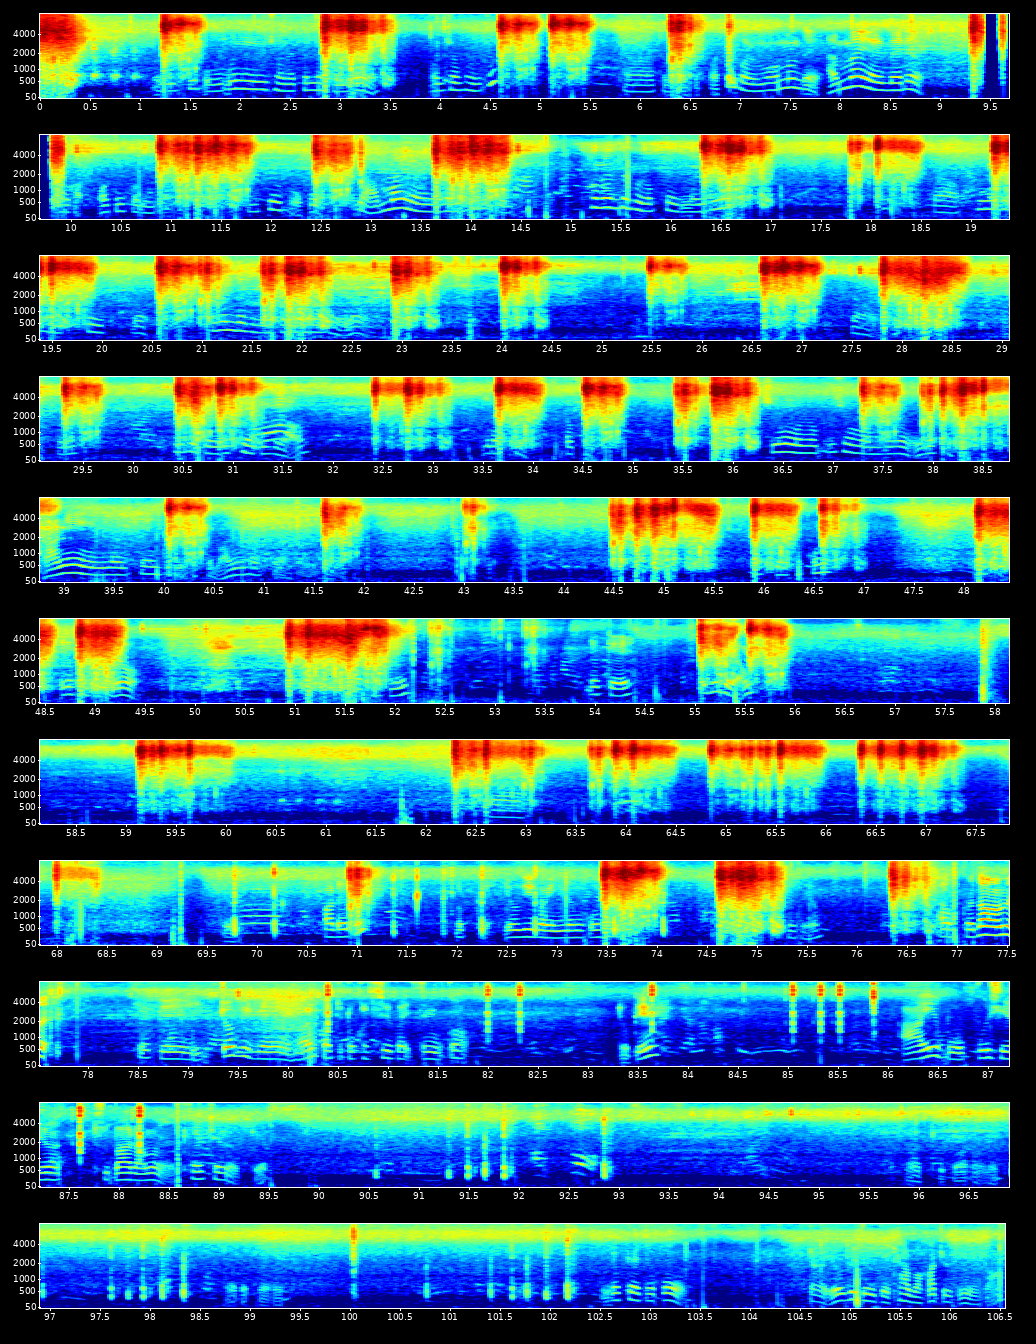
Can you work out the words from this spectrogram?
25분 전에 끝낼 건데, 완전 방금? 자, 자, 저거 똑같은 거 얼마 없는데 안마의 열매를 제가 얻을 겁니다. 밑에 보고 이거 안마의 열매라고 커맨드 블록도 있는데 자, 커맨드 블록도 있어. 커맨드 블록을 하는 거예요. 자, 이렇게 이렇게 이렇게 해주세요. 이렇게 이렇게 지금으로 부시면 안보면 이렇게 많이 있는 트렌들이 이렇게 많이 샀어야 됩니다. 이렇게 해주고 이렇게 이렇게. 자 다시 이렇게 해주세요. 자. 아래도 이렇게 여기가 있는 곳에 주세요. 아, 그 다음에 이렇게 이쪽이는 마을까지도 갈 수가 있으니까 여기 아이 못 부시는 기바람을 설치해 놓을게요. 자, 기바람을 이렇게 이렇게 해주고 자 여기도 이제 다 막아줍니다.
